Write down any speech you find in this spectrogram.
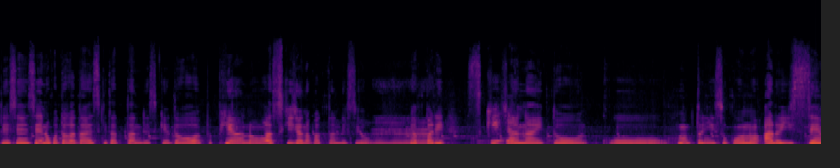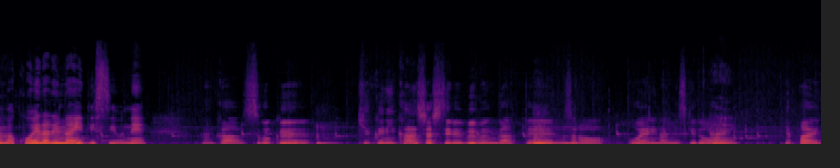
で先生のことが大好きだったんですけどやっぱピアノは好きじゃなかったんですよ。やっぱり好きじゃないとこう本当にそこのある一線は越えられないですよね。うん。うん、なんかすごく逆に感謝してる部分があって、うん。うん、その親になんですけど、はい、やっぱや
